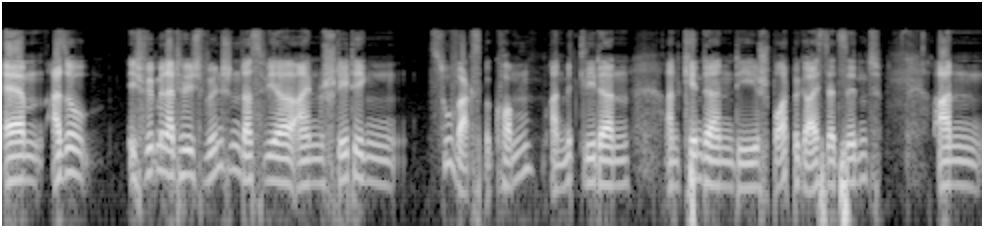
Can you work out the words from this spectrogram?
Ähm, also ich würde mir natürlich wünschen, dass wir einen stetigen Zuwachs bekommen an Mitgliedern, an Kindern, die sportbegeistert sind, an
